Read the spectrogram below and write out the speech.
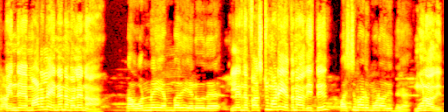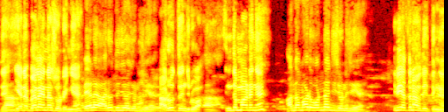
இப்போ இந்த மாடல்ல என்னென்ன விலைண்ணா? நான் ஒன்று எண்பது எழுபது இல்ல இந்த ஃபர்ஸ்ட் மாடு எத்தனாவது இது ஃபர்ஸ்ட் மாடு மூணாவது இதுங்க மூணாவது இது என்ன விலை என்ன சொல்றீங்க? விலை அறுபத்தஞ்சு ரூபா சொன்னிச்சுங்க அறுபத்தஞ்சு ரூபா. இந்த மாடுங்க? அந்த மாடு ஒன்று அஞ்சு சொன்னிச்சுங்க இது எத்தனாவது இதுங்க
